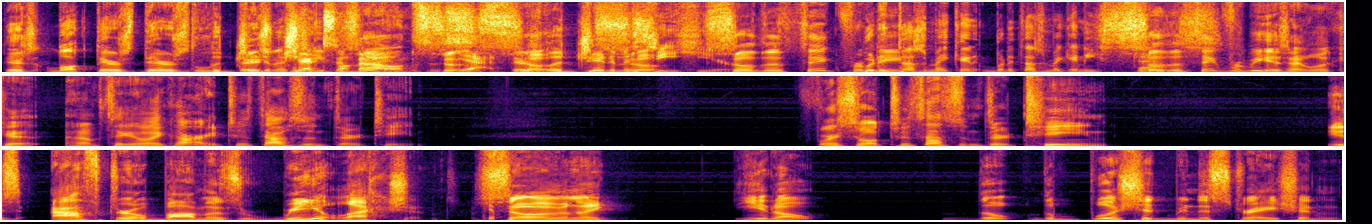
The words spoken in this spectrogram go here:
there's look there's there's legitimacy checks and behind- balances. yeah there's legitimacy so, here So the thing for but me, it doesn't make any but it doesn't make any sense So the thing for me is I look at and I'm thinking like, all right, 2013. First of all, 2013 is after Obama's reelection. So I mean, like, you know, the the Bush administration,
